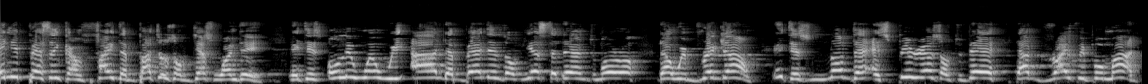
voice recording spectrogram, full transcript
Any person can fight the battles of just one day. It is only when we add the burdens of yesterday and tomorrow that we break down. It is not the experience of today that drives people mad.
